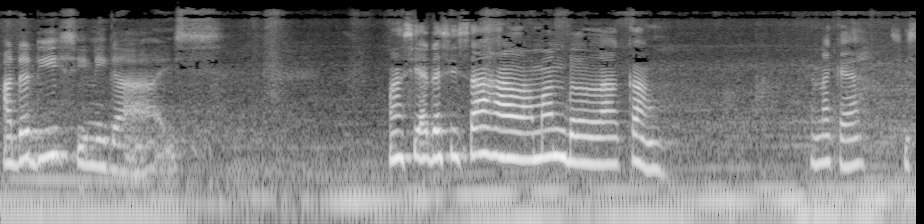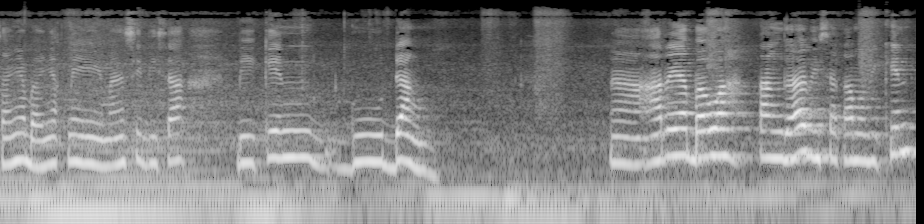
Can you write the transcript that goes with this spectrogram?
ada di sini guys. Masih ada sisa halaman belakang. Enak ya sisanya banyak nih. Masih bisa bikin gudang. Nah area bawah tangga bisa kamu bikin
